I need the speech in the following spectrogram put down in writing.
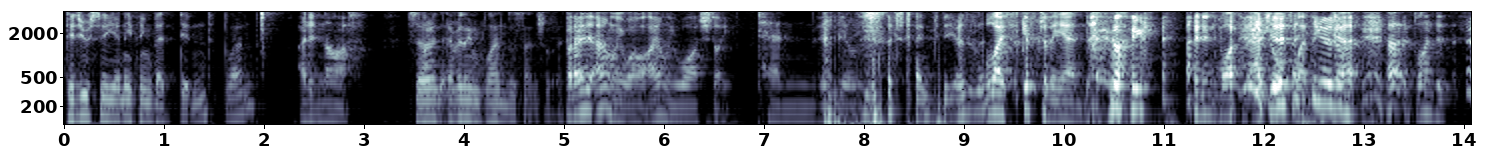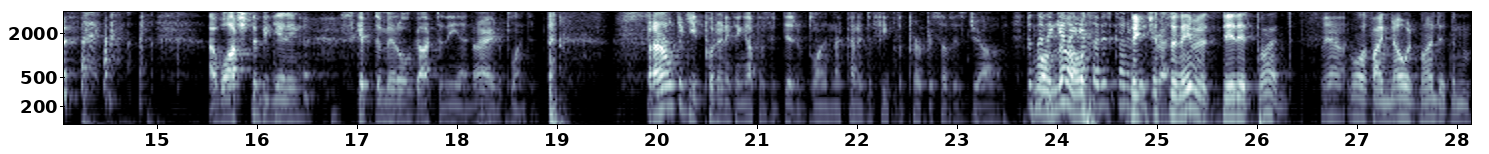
Did you see anything that didn't blend? I did not, So everything blends essentially. but I, I only well, I only watched like ten videos. Watch ten videos of this. well, I skipped to the end. like I didn't watch the actual just- blending. you just- yeah, Ah, it blended. I watched the beginning, skipped the middle, got to the end. All right, it blended. But I don't think he'd put anything up if it didn't blend. That kind of defeats the purpose of his job. But then Well, again, I guess that is kind of They- interesting. it's the name of it. Did it blend? Yeah. Well, if I know it blended, then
